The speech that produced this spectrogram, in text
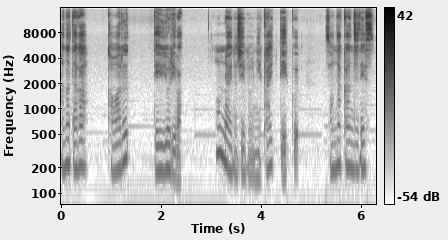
あなたが変わるっていうよりは本来の自分に帰っていくそんな感じです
